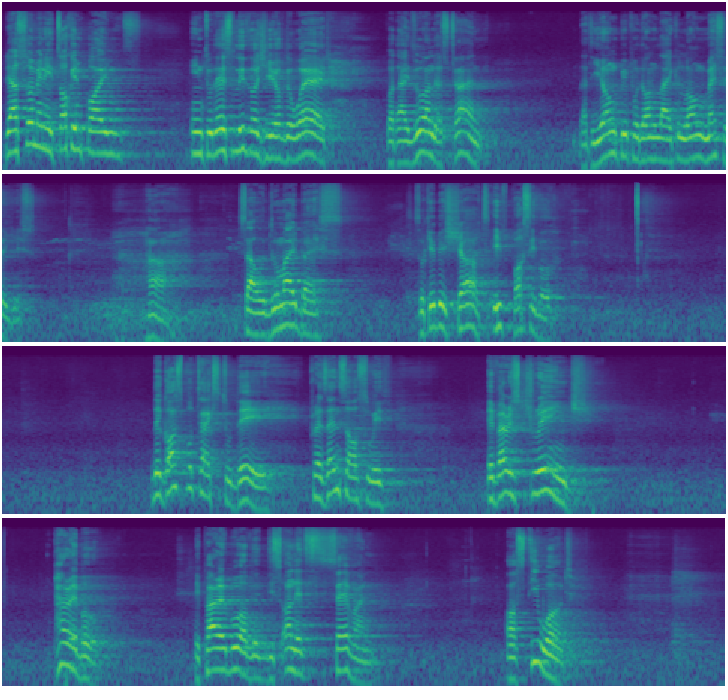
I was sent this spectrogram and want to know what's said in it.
There are so many talking points in today's liturgy of the word, but I do understand that young people don't like long messages. So I will do my best to keep it short if possible. The gospel text today presents us with a very strange parable, a parable of the dishonest servant or steward.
